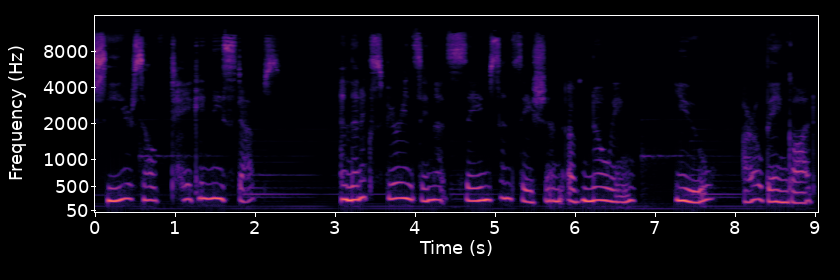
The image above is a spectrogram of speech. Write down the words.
See yourself taking these steps and then experiencing that same sensation of knowing you are obeying God.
